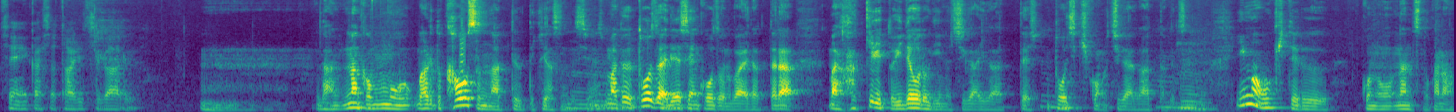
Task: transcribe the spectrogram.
先鋭化した対立がある。うん。だなんかもう割とカオスになってるって気がするんですよね。うん、まあ、東西冷戦構造の場合だったら、まあ、はっきりとイデオロギーの違いがあって統治機構の違いがあったわけですけど、うん、今起きてるこのなんつうのかな、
